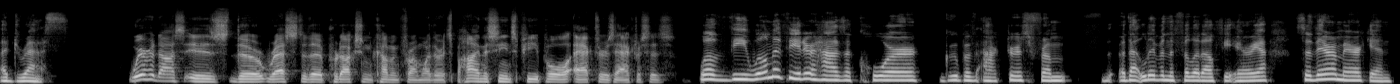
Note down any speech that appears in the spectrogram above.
address. Where Hadas is the rest of the production coming from, whether it's behind the scenes people, actors, actresses? Well, the Wilma Theater has a core group of actors from that live in the Philadelphia area. So they're American.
